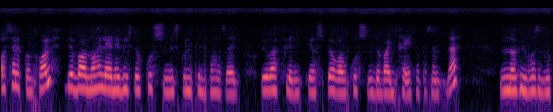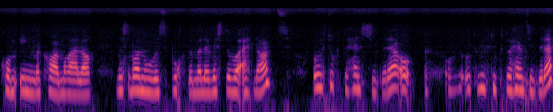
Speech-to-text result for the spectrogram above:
Og selvkontroll, det var når Helene viste hvordan hun skulle tilpasse seg. Hun var flink til å spørre om hvordan det var greit for pasientene. Når hun f.eks. kom inn med kamera, eller hvis det var noe hun spurte om, eller hvis det var et eller annet. Og hun tok hensyn til det, og, og, og hun tok hensyn til det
